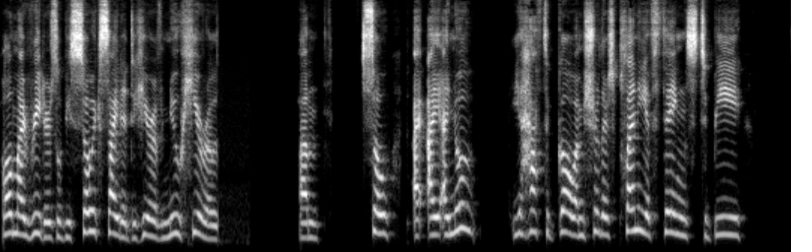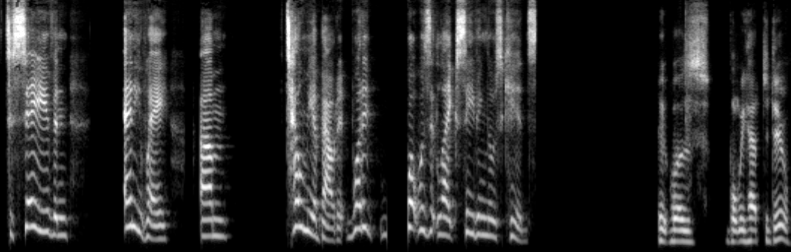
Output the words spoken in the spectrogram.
all my readers will be so excited to hear of new heroes. Um, so I, I, I know you have to go. I'm sure there's plenty of things to be to save. And anyway, um, tell me about it. What did what was it like saving those kids? It was what we had to do.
